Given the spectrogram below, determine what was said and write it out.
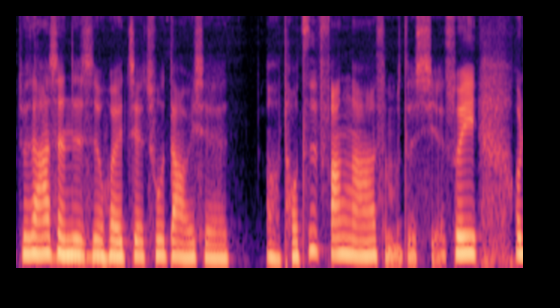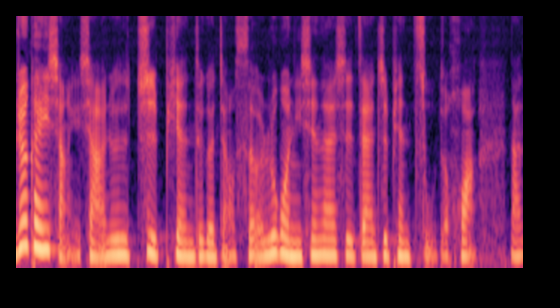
就是他甚至是会接触到一些呃投资方啊什么这些，所以我觉得可以想一下，就是制片这个角色，如果你现在是在制片组的话，那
